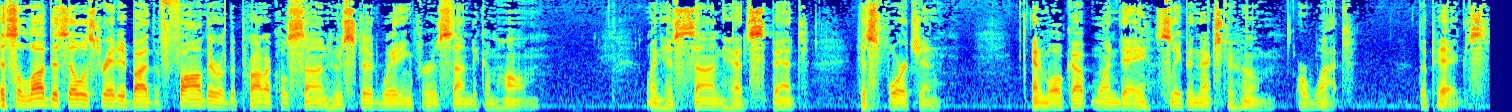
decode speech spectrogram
It's a love that's illustrated by the father of the prodigal son who stood waiting for his son to come home when his son had spent his fortune and woke up one day sleeping next to whom or what? The pigs.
